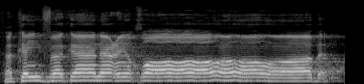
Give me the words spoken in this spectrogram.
فكيف كان عقاب؟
